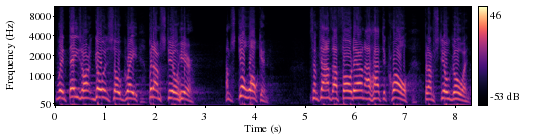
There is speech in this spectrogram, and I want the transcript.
when things aren't going so great, but I'm still here. I'm still walking. Sometimes I fall down, I have to crawl, but I'm still going.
